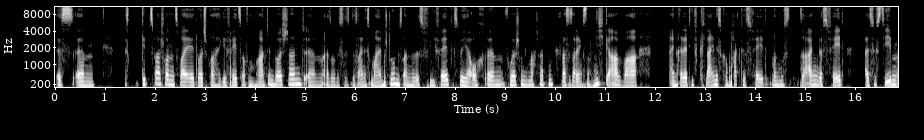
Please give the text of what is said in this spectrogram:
ist ähm, es gibt zwar schon zwei deutschsprachige Fades auf dem Markt in Deutschland. Ähm, also das ist das eine ist Malmsturm, das andere ist Free Fade, das wir ja auch ähm, vorher schon gemacht hatten. Was es allerdings noch nicht gab, war ein relativ kleines, kompaktes Fade. Man muss sagen, dass Fade als System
